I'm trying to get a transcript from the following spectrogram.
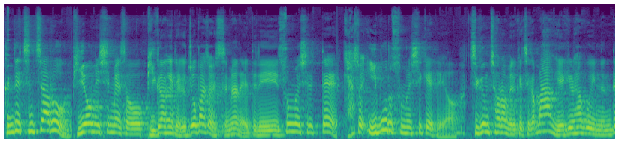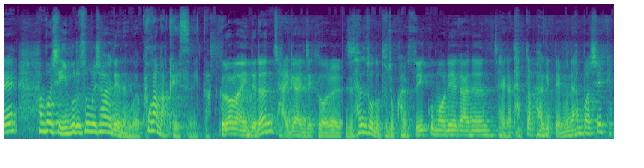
근데 진짜로 비염이 심해서 비강이 되게 좁아져 있으면 애들이 숨을 쉴 때 계속 입으로 숨을 쉬게 돼요. 지금처럼 이렇게 제가 막 얘기를 하고 있는데 한 번씩 입으로 숨을 쉬어야 되는 거예요. 코가 막혀 있으니까. 그런 아이들은 자기가 이제 그거를 이제 산소도 부족할 수 있고 머리에 가는 자기가 답답하기 때문에 한 번씩 이렇게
